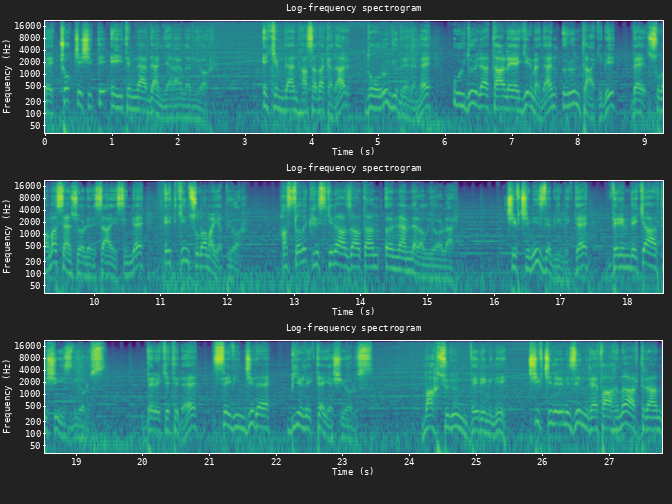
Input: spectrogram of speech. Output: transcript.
ve çok çeşitli eğitimlerden yararlanıyor. Ekimden hasada kadar doğru gübreleme, uyduyla tarlaya girmeden ürün takibi ve sulama sensörleri sayesinde etkin sulama yapıyor. Hastalık riskini azaltan önlemler alıyorlar. Çiftçimizle birlikte verimdeki artışı izliyoruz. Bereketi de, sevinci de birlikte yaşıyoruz. Mahsulün verimini, çiftçilerimizin refahını artıran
